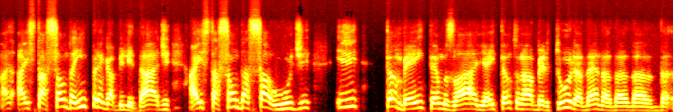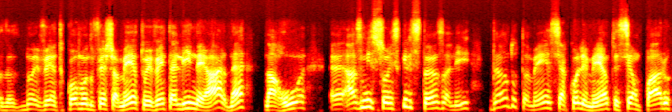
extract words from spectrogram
a, a estação da empregabilidade, a estação da saúde e também temos lá, e aí tanto na abertura né, da, da, da, do evento como no fechamento, o evento é linear, né, na rua, as missões cristãs ali, dando também esse acolhimento, esse amparo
